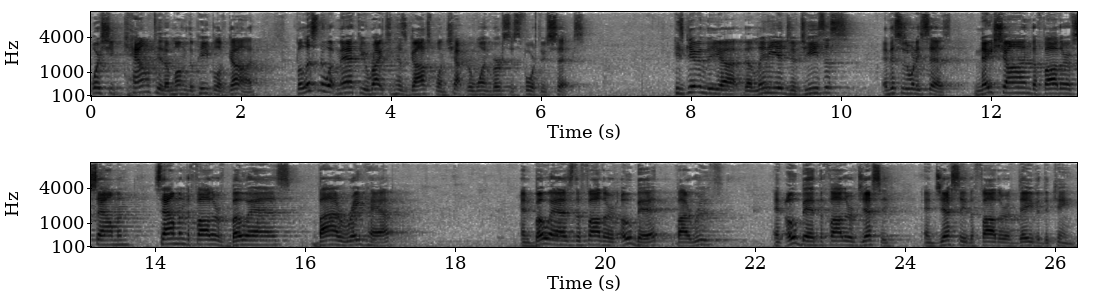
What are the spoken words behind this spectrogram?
was she counted among the people of God, but listen to what Matthew writes in his gospel in chapter 1, verses 4 through 6. He's given the, uh, the lineage of Jesus, and this is what he says Nahshon, the father of Salmon, Salmon, the father of Boaz, by Rahab, and Boaz, the father of Obed, by Ruth, and Obed, the father of Jesse and Jesse, the father of David the king.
